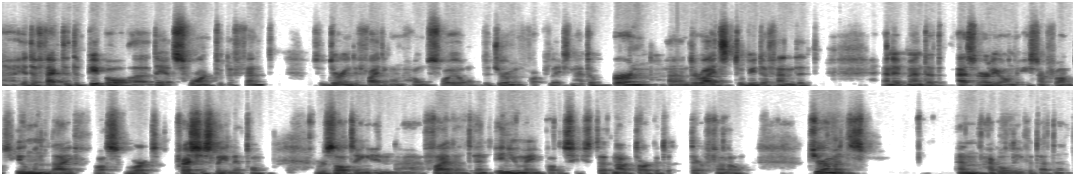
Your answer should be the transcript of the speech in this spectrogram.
Uh, it affected the people they had sworn to defend. So during the fighting on home soil, the German population had to earn the right to be defended. And it meant that as early on the Eastern Front, human life was worth preciously little, resulting in uh, violent and inhumane policies that now targeted their fellow Germans. And I will leave it at that.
